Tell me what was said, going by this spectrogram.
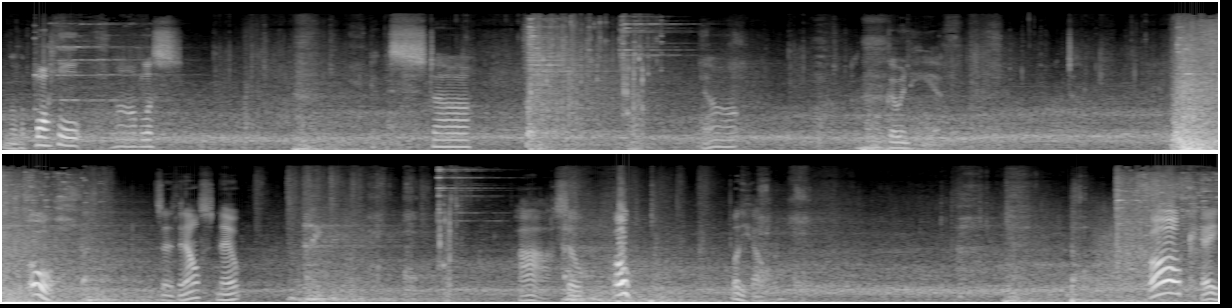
Another bottle. Marvellous. Get the star. Yeah. And then we'll go in here. Oh! Is there anything else? No. Ah, so... Oh! Bloody hell. Okay.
